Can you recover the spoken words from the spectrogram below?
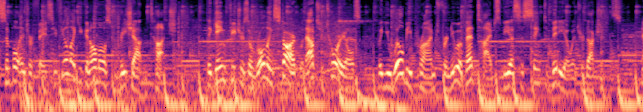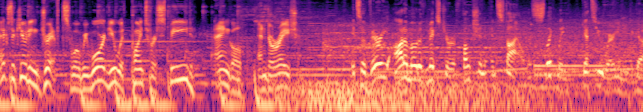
Simple interface you feel like you can almost reach out and touch. The game features a rolling start without tutorials, but you will be primed for new event types via succinct video introductions. Executing drifts will reward you with points for speed, angle, and duration. It's a very automotive mixture of function and style that slickly gets you where you need to go.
